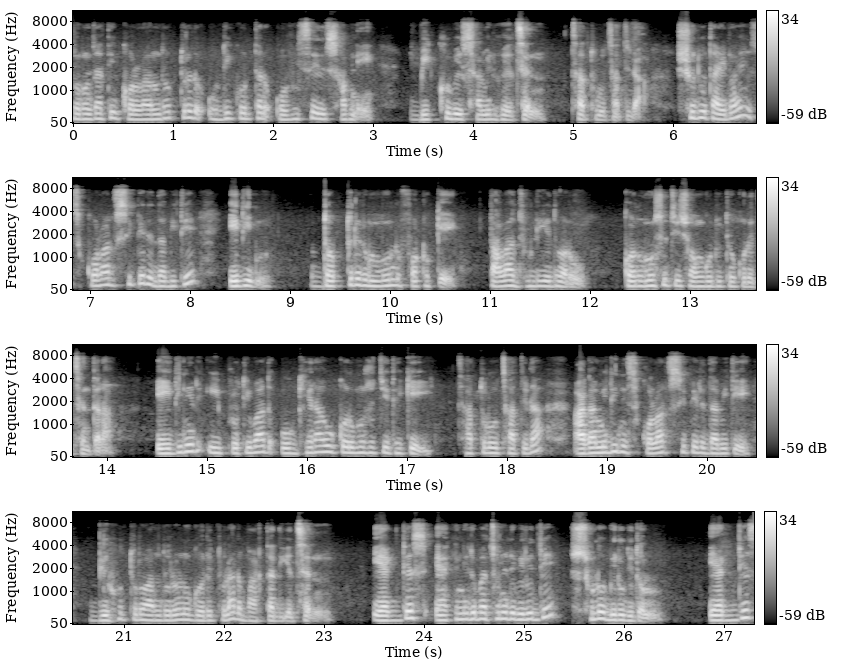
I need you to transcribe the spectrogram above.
জনজাতি কল্যাণ দপ্তরের অধিকর্তার অফিসের সামনে বিক্ষোভে সামিল হয়েছেন ছাত্রছাত্রীরা। শুধু তাই নয়, স্কলারশিপের দাবিতে এদিন দপ্তরের মূল ফটকে তালা ঝুলিয়ে দেওয়ারও কর্মসূচি সংগঠিত করেছেন তারা। এই দিনের এই প্রতিবাদ ও ঘেরাও কর্মসূচি থেকেই ছাত্র ও ছাত্রীরা আগামী দিন স্কলারশিপের দাবিতে বৃহত্তর আন্দোলন গড়ে তোলার বার্তা দিয়েছেন। এক দেশ, এক নির্বাচনের বিরুদ্ধে ষোলো বিরোধী দল। এক দেশ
